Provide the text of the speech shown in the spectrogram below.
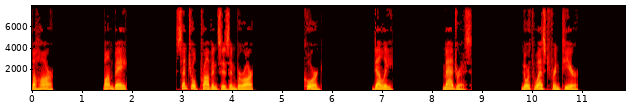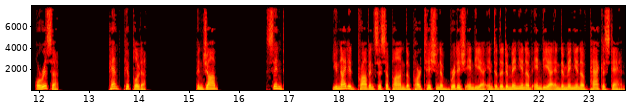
Bihar Bombay Central Provinces and Berar Coorg Delhi Madras Northwest Frontier Orissa Panth Piploda Punjab Sindh United Provinces upon the partition of British India into the Dominion of India and Dominion of Pakistan,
